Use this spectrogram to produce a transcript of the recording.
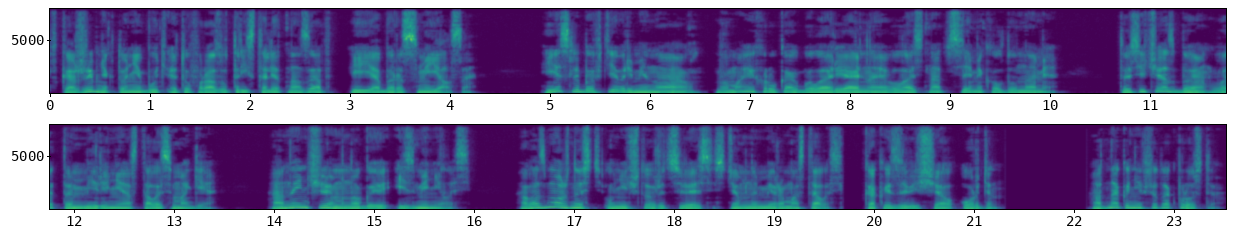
скажи мне кто-нибудь эту фразу 300 лет назад, и я бы рассмеялся. Если бы в те времена в моих руках была реальная власть над всеми колдунами – то сейчас бы в этом мире не осталось магии. А нынче многое изменилось. Возможность уничтожить связь с темным миром осталась, как и завещал Орден. Однако не все так просто.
